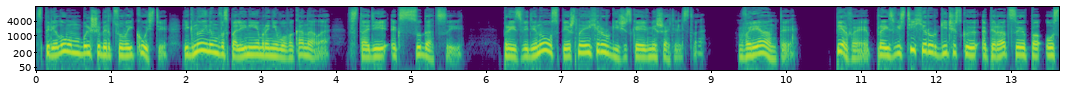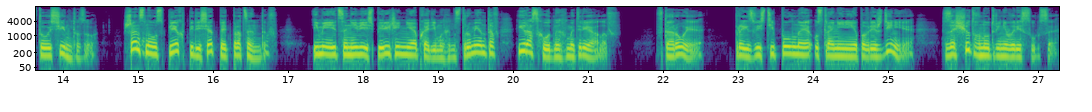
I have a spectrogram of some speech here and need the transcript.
с переломом большеберцовой кости и гнойным воспалением раневого канала в стадии экссудации. Произведено успешное хирургическое вмешательство. Варианты. Первое. Произвести хирургическую операцию по остеосинтезу. Шанс на успех 55%. Имеется не весь перечень необходимых инструментов и расходных материалов. Второе. Произвести полное устранение повреждения за счет внутреннего ресурса.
